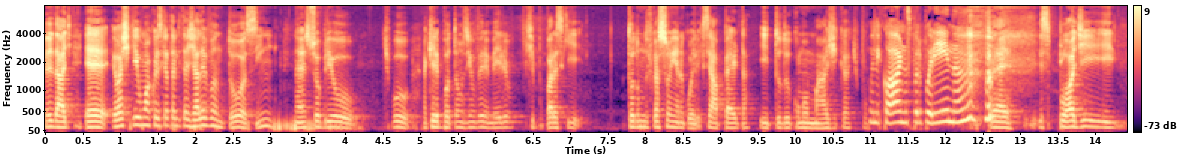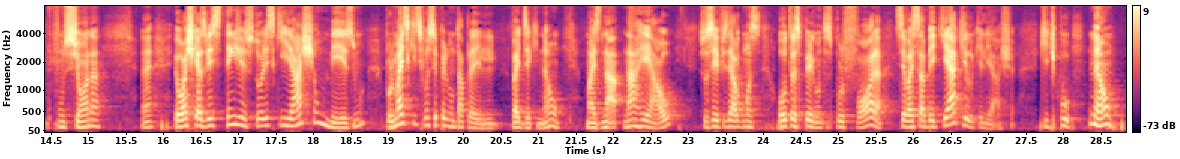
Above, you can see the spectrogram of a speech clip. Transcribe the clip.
Verdade. É, eu acho que uma coisa que a Thalita já levantou, assim, né, sobre o. Tipo, aquele botãozinho vermelho, tipo, parece que todo mundo fica sonhando com ele, que você aperta e tudo como mágica, tipo. Unicórnios, purpurina. É, explode e funciona. Né? Eu acho que às vezes tem gestores que acham mesmo, por mais que se você perguntar para ele, ele vai dizer que não, mas na, na real, se você fizer algumas outras perguntas por fora, você vai saber que é aquilo que ele acha. Que tipo, não,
